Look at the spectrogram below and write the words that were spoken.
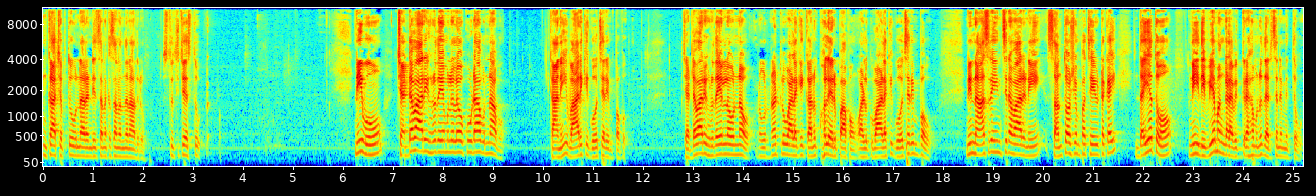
ఇంకా చెప్తూ ఉన్నారండి సనక సనందనాథులు స్థుతి చేస్తూ. నీవు చెడ్డవారి హృదయములలో కూడా ఉన్నావు కానీ వారికి గోచరింపవు. చెడ్డవారి హృదయంలో ఉన్నావు. నువ్వు ఉన్నట్లు వాళ్ళకి కనుక్కోలేరు పాపం. వాళ్ళకు వాళ్ళకి గోచరింపవు. నిన్ను ఆశ్రయించిన వారిని సంతోషింపచేయుటకై దయతో నీ దివ్యమంగళ విగ్రహమును దర్శనమిత్తువు.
